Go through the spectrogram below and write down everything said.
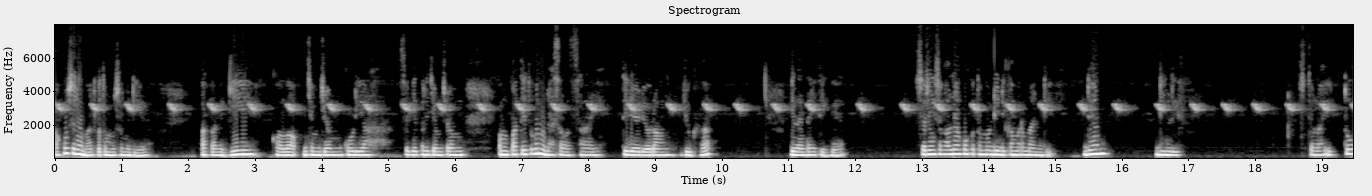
Aku sering banget ketemu sama dia. Apalagi kalau jam-jam kuliah sekitar jam-jam 4 itu kan udah selesai. Tidak ada orang juga di lantai tiga sering sekali aku ketemu dia di kamar mandi dan di lift. Setelah itu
